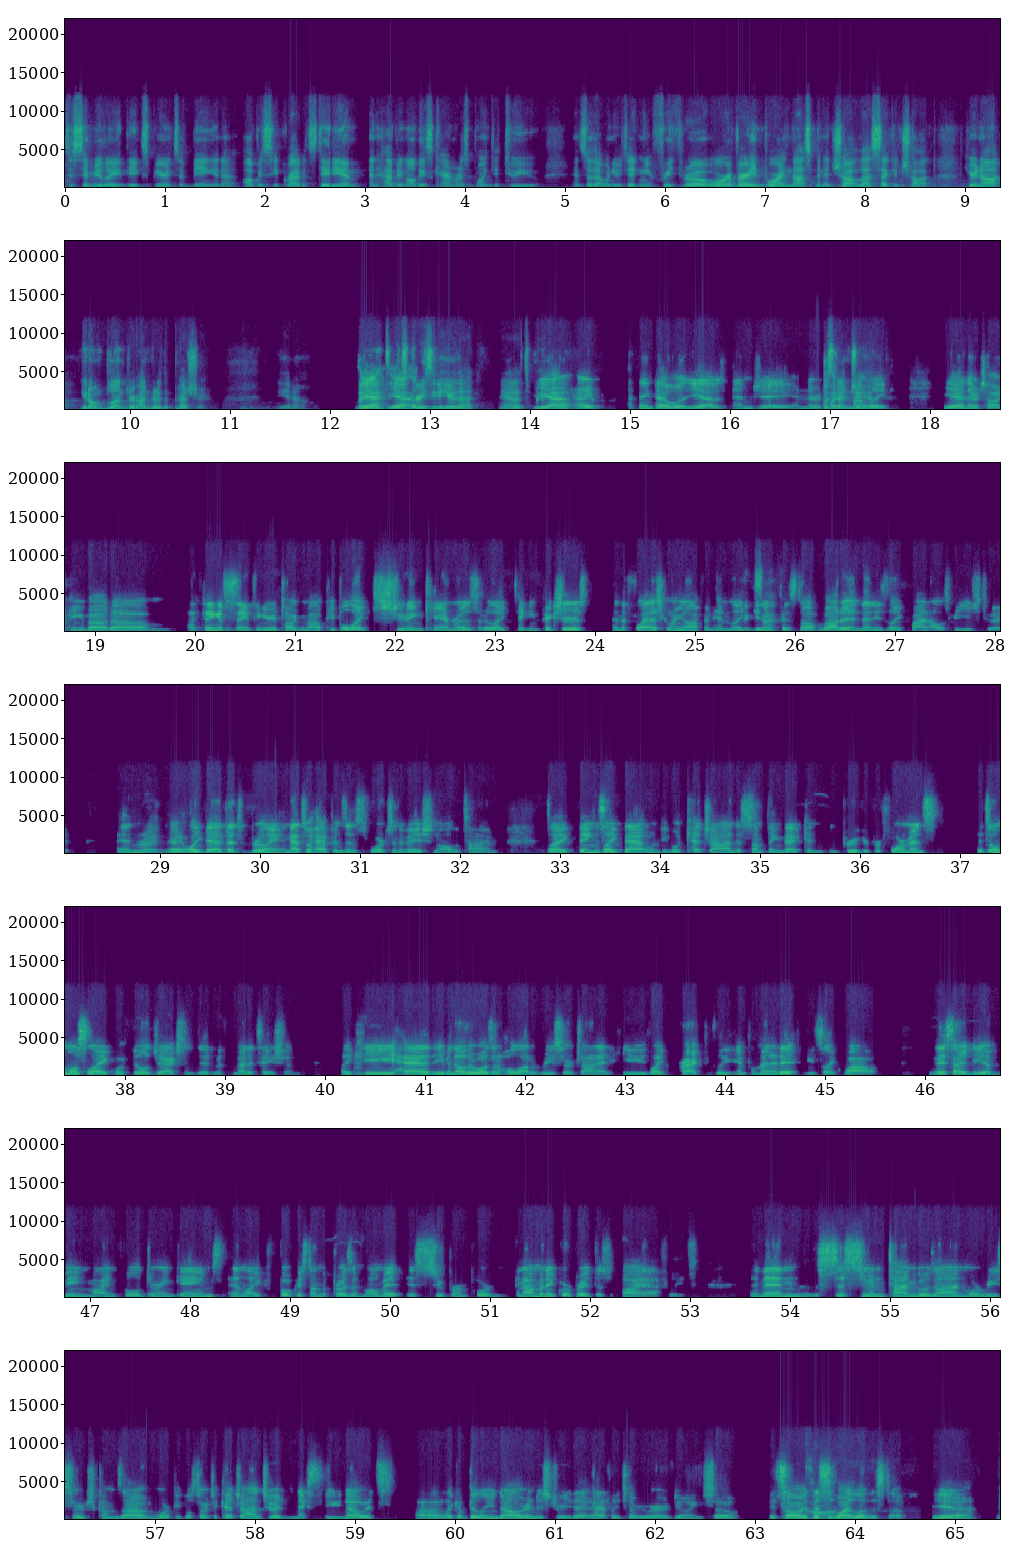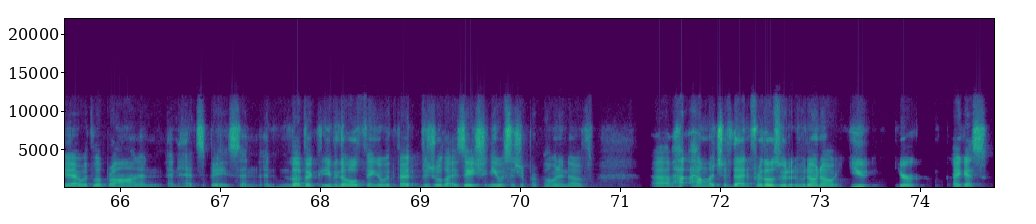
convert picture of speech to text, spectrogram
to simulate the experience of being in a obviously crowded stadium and having all these cameras pointed to you and so that when you're taking a free throw or a very important last minute shot last second shot you're not you don't blunder under the pressure you know but yeah, it's, yeah. it's crazy to hear that yeah that's pretty yeah cool. i i think that was yeah it was mj and they were was talking about like yeah and they're talking about um i think it's the same thing you're talking about people like shooting cameras or like taking pictures and the flash going off and him like exactly. getting pissed off about it and then he's like fine i'll just get used to it and right. like that that's brilliant and that's what happens in sports innovation all the time like things like that when people catch on to something that can improve your performance it's almost like what phil jackson did with meditation like mm-hmm. he had even though there wasn't a whole lot of research on it he like practically implemented it he's like wow this idea of being mindful during games and like focused on the present moment is super important and i'm going to incorporate this with my athletes. And then as soon time goes on more research comes out more people start to catch on to it and next thing you know it's uh, like a billion dollar industry that athletes everywhere are doing. So it's always Calm. this is why i love this stuff. Yeah. Yeah with lebron and, and headspace and, and even the whole thing with visualization he was such a proponent of uh, how, how, much of that for those who, who don't know you, you're i guess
